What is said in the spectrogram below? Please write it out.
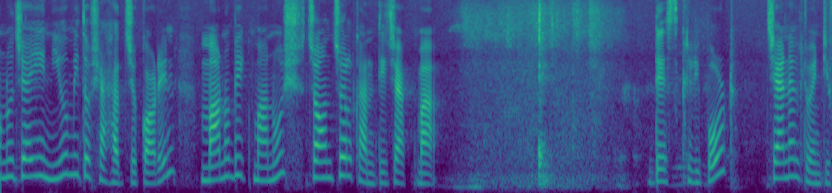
অনুযায়ী নিয়মিত সাহায্য করেন মানবিক মানুষ Chanchal Kanti Chakma. Desk report channel twenty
